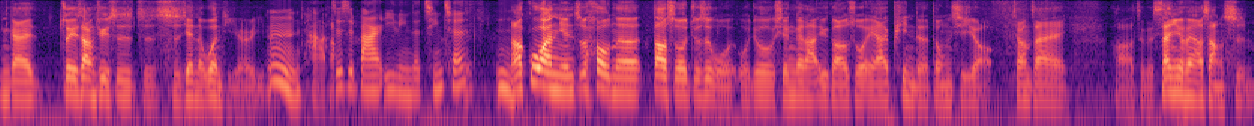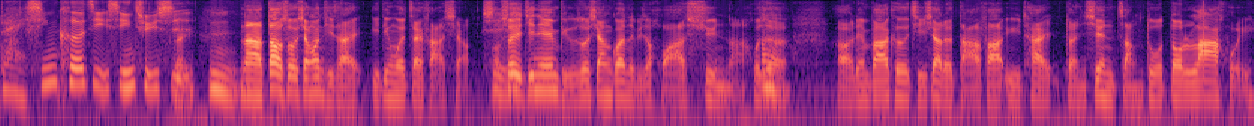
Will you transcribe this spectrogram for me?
应该追上去是只时间的问题而已。嗯，好，这是八二一零的勤诚。嗯，然后过完年之后呢，到时候就是我我就先跟他预告说，AI Pin 的东西哦，将在。啊，这个三月份要上市，对，新科技新趋势，嗯，那到时候相关题材一定会再发酵，是、哦，所以今天比如说相关的，比如说华讯啊，或者、嗯、啊联发科旗下的达发、裕泰，短线涨多都拉回。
